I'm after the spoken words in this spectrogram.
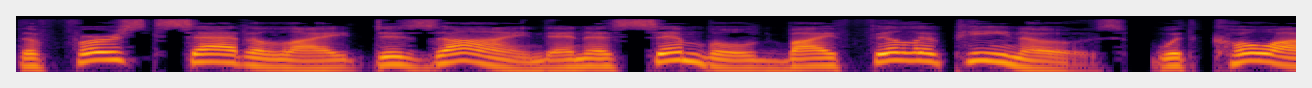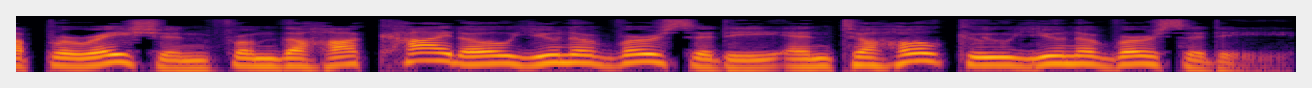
the first satellite designed and assembled by Filipinos, with cooperation from the Hokkaido University and Tohoku University.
